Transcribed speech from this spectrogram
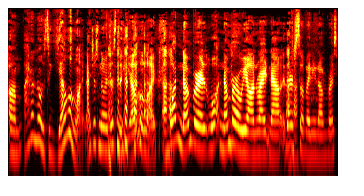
Um, I don't know. It's the yellow line. I just know it is just the yellow line. Uh-huh. What number? What number are we on right now? There's so many numbers,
